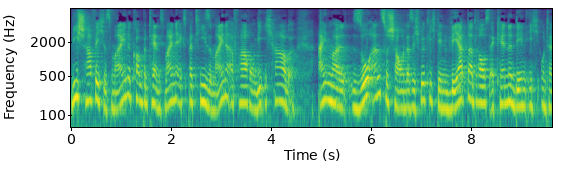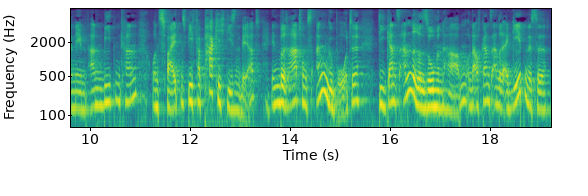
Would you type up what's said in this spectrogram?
Wie schaffe ich es, meine Kompetenz, meine Expertise, meine Erfahrung, die ich habe, einmal so anzuschauen, dass ich wirklich den Wert daraus erkenne, den ich Unternehmen anbieten kann. Und zweitens, wie verpacke ich diesen Wert in Beratungsangebote, die ganz andere Summen haben und auch ganz andere Ergebnisse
